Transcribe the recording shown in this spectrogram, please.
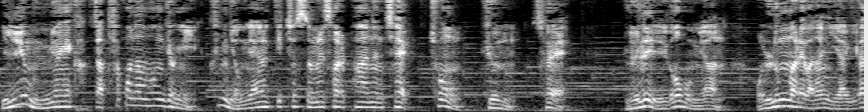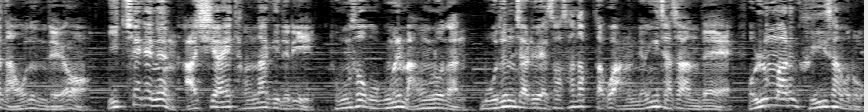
인류 문명의 각자 타고난 환경이 큰 영향을 끼쳤음을 설파하는 책 총, 균, 쇠를 읽어보면 얼룩말에 관한 이야기가 나오는데요. 이 책에는 아시아의 당나귀들이 동서고금을 막론한 모든 자료에서 사납다고 악명이 자자한데 얼룩말은 그 이상으로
